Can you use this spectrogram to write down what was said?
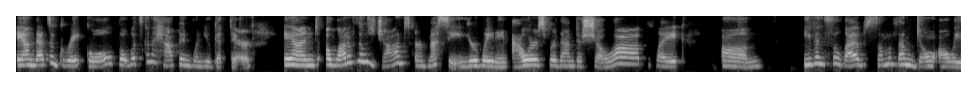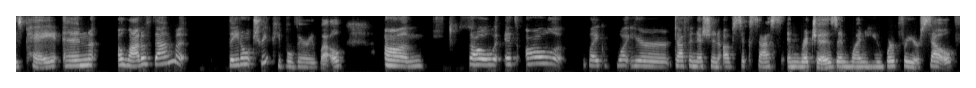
And that's a great goal but what's going to happen when you get there? And a lot of those jobs are messy. You're waiting hours for them to show up like um even celebs some of them don't always pay and a lot of them they don't treat people very well. Um so it's all like what your definition of success and riches and when you work for yourself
